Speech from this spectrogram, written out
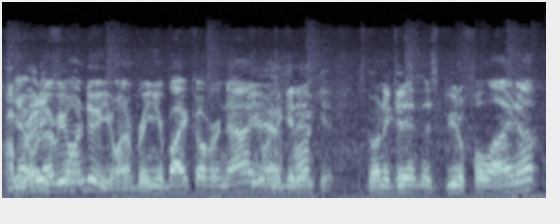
I'm yeah, whatever you want to do. You want to bring your bike over now? You Yeah, want to get in? it. You want to get in this beautiful lineup?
